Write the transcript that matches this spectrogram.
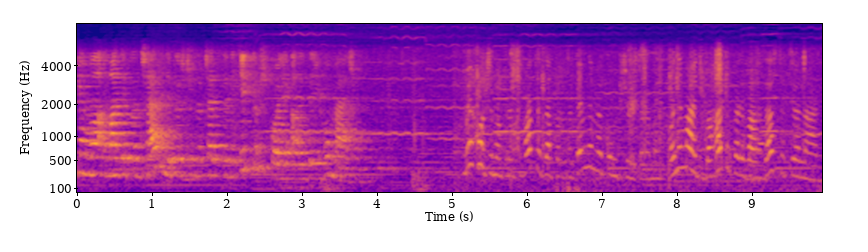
Мати планшети для того, щоб навчатися не тільки в школі, але й за його межами. Ми хочемо працювати за портативними комп'ютерами. Вони мають багато переваг за стаціонарні.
